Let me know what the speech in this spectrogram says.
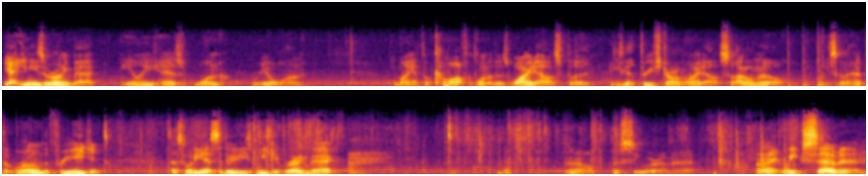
yeah, he needs a running back. He only has one real one. He might have to come off with one of those wideouts, but he's got three strong wideouts, so I don't know. He's going to have to roam the free agent. That's what he has to do. He's weak at running back. Oh, let's see where I'm at. All right, week seven.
